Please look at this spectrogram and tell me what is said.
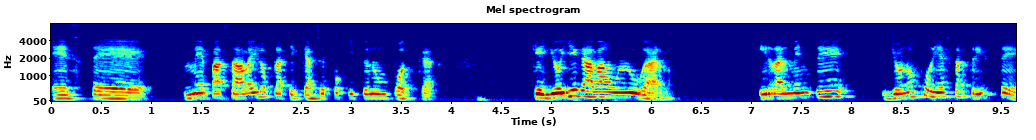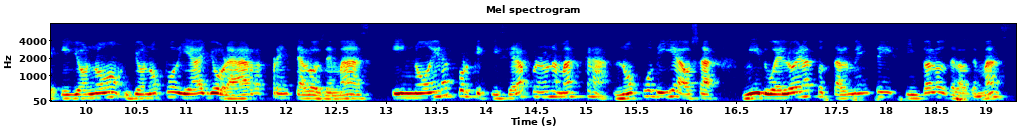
este, me pasaba y lo platiqué hace poquito en un podcast, que yo llegaba a un lugar y realmente yo no podía estar triste y yo no, yo no podía llorar frente a los demás. Y no era porque quisiera poner una máscara, no podía, o sea, mi duelo era totalmente distinto a los de los demás.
